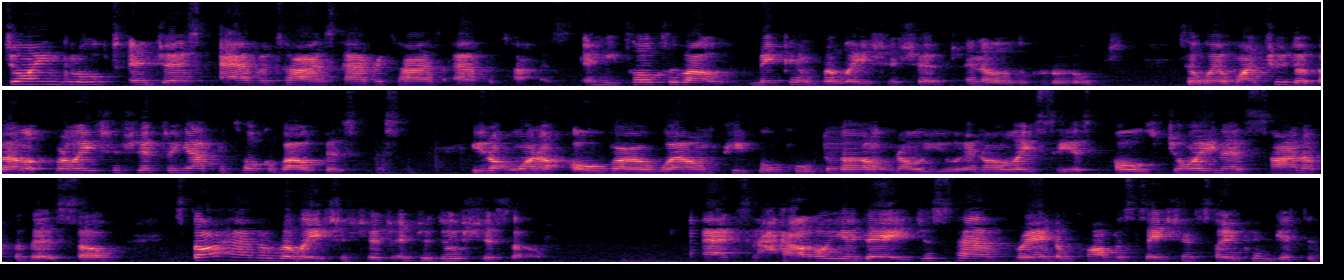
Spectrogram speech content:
join groups and just advertise, advertise, advertise. And he talks about making relationships in those groups. So when once you develop relationships, and y'all can talk about business. You don't want to overwhelm people who don't know you and all they see is post. Join us, sign up for this. So start having relationships. Introduce yourself. Ask how your day. Just have random conversations so you can get to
